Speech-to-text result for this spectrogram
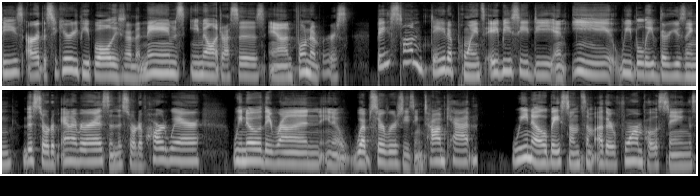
These are the security people. These are the names, email addresses, and phone numbers. based on data points A, B, C, D, and E, we believe they're using this sort of antivirus and this sort of hardware. We know they run, you know, web servers using Tomcat. We know based on some other forum postings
